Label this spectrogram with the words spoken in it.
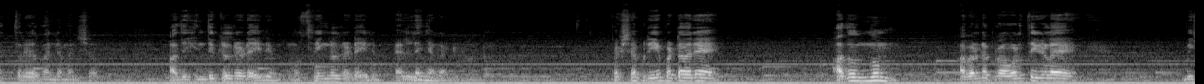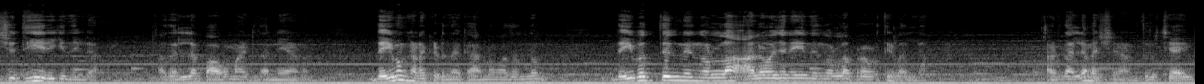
എത്രയോ നല്ല മനുഷ്യർ. അത് ഹിന്ദുക്കളുടെ ഇടയിലും മുസ്ലിങ്ങളുടെ ഇടയിലും എല്ലാം ഞാൻ കണ്ടിട്ടുണ്ട്. പക്ഷെ പ്രിയപ്പെട്ടവരെ അതൊന്നും അവരുടെ പ്രവർത്തികളെ വിശുദ്ധീകരിക്കുന്നില്ല. അതെല്ലാം പാപമായിട്ട് തന്നെയാണ്. ദൈവം കണക്കിടുന്നത് കാരണം അതൊന്നും ദൈവത്തിൽ നിന്നുള്ള ആലോചനയിൽ നിന്നുള്ള പ്രവൃത്തികളല്ല. അവർ നല്ല മനുഷ്യനാണ് തീർച്ചയായും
